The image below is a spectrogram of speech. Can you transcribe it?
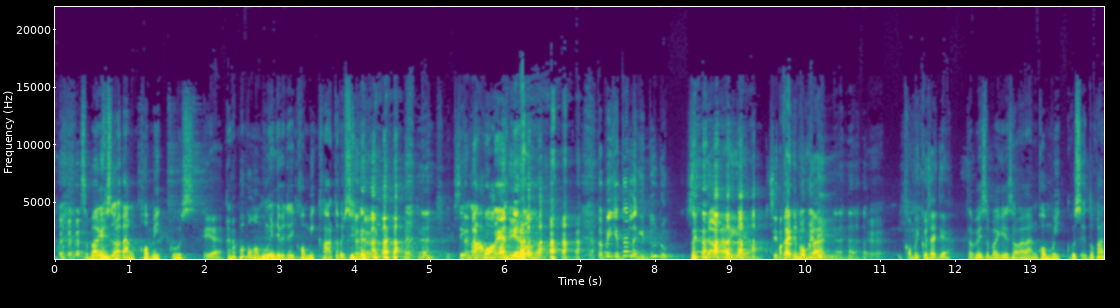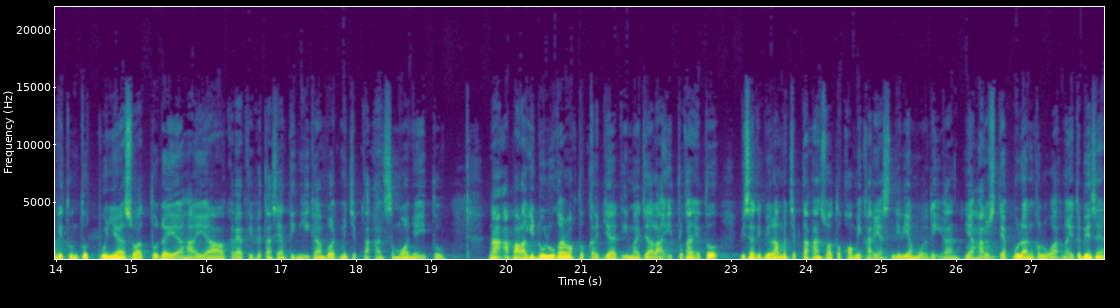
sebagai seorang komikus. Iya. Kenapa mau ngomongin dari tadi komika terus ya? si ngawak dong. Tapi kita lagi duduk, sit down. Oh iya. Sit Makanya down bukan. comedy. Eh, Komikus aja. Tapi sebagai seorang komikus itu kan dituntut punya suatu daya hayal, kreativitas yang tinggi kan buat menciptakan semuanya itu. Nah, apalagi dulu kan waktu kerja di majalah itu kan itu bisa dibilang menciptakan suatu komik karya sendiri yang murni kan, yang harus setiap bulan keluar. Nah, itu biasanya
